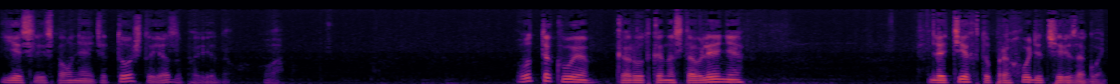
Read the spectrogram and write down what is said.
если исполняете то, что я заповедал вам. Вот такое короткое наставление для тех, кто проходит через огонь.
